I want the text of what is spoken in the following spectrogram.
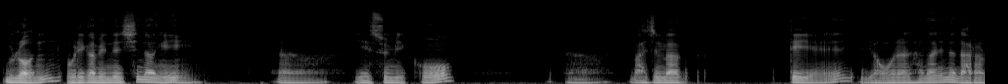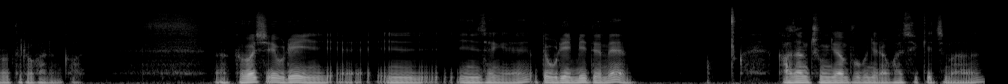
물론 우리가 믿는 신앙이 어, 예수 믿고 어, 마지막 때에 영원한 하나님의 나라로 들어가는 것. 어, 그것이 우리 인생의 또 우리의 믿음의 가장 중요한 부분이라고 할 수 있겠지만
